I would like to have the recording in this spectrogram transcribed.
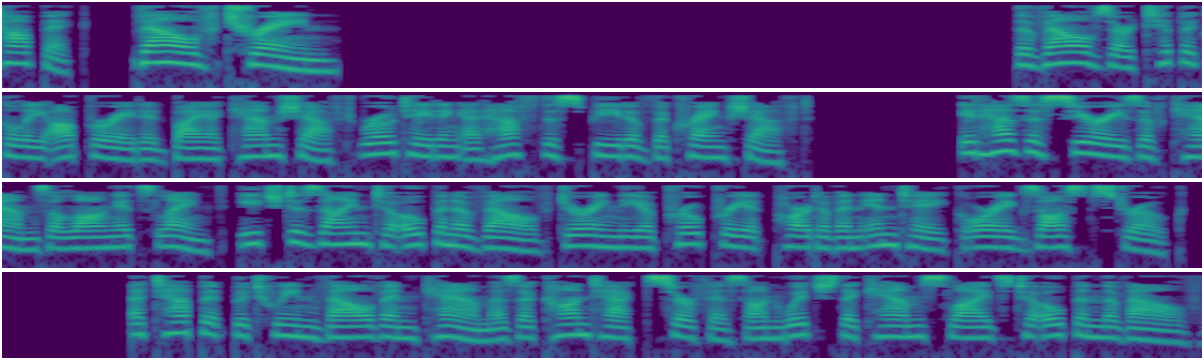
Topic: Valve train. The valves are typically operated by a camshaft rotating at half the speed of the crankshaft. It has a series of cams along its length, each designed to open a valve during the appropriate part of an intake or exhaust stroke. A tappet between valve and cam is a contact surface on which the cam slides to open the valve.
